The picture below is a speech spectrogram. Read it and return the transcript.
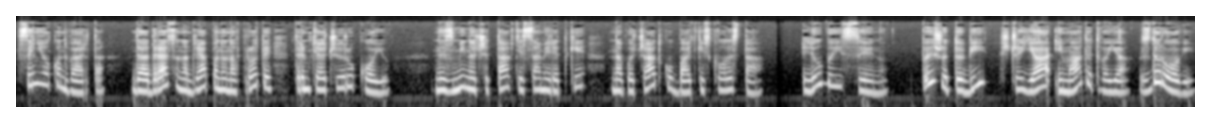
синього конверта, де адресу надряпано навпроти тремтячою рукою, незмінно читав ті самі рядки на початку батьківського листа. Любий сину, пишу тобі, що я і мати твоя здорові.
